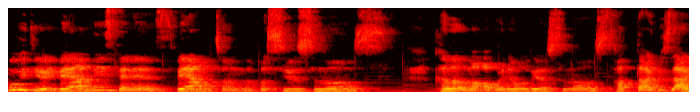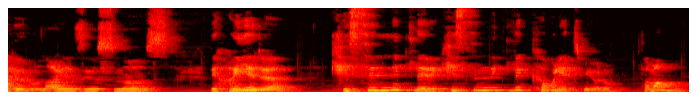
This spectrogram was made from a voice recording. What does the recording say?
Bu videoyu beğendiyseniz beğen butonuna basıyorsunuz. Kanalıma abone oluyorsunuz. Hatta güzel yorumlar yazıyorsunuz. Ve hayırı kesinlikle kesinlikle kabul etmiyorum. Tamam mı?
